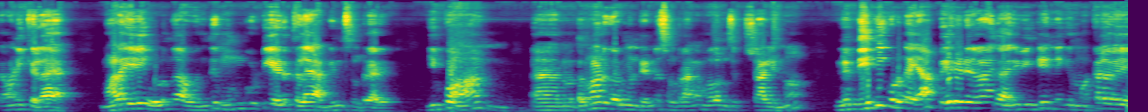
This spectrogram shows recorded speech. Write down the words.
கவனிக்கல. மழையை ஒழுங்கா வந்து முன்கூட்டி எடுக்கல அப்படின்னு சொல்றாரு. இப்போ நம்ம தமிழ்நாடு கவர்மெண்ட் என்ன சொல்றாங்க? முதலமைச்சர் ஸ்டாலினும் நிதி கொடுங்கயா பேரிடரா இதை அறிவிங்க. இன்னைக்கு மக்களவையை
